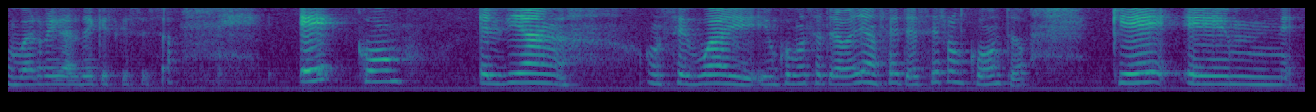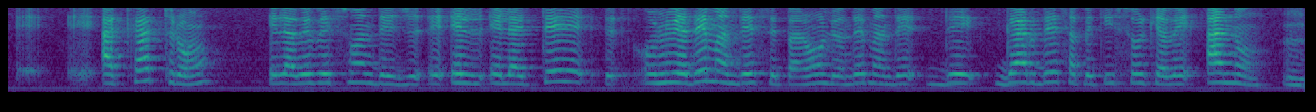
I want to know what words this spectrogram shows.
on va regarder qu'est-ce que c'est ça. Et quand elle vient on se voit et, on commence à travailler, en fait, elle se rend compte qu'à euh, 4 ans, elle avait besoin de... Elle, elle, a été, on lui a demandé, ses parents lui ont demandé de garder sa petite soeur qui avait un an, mm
